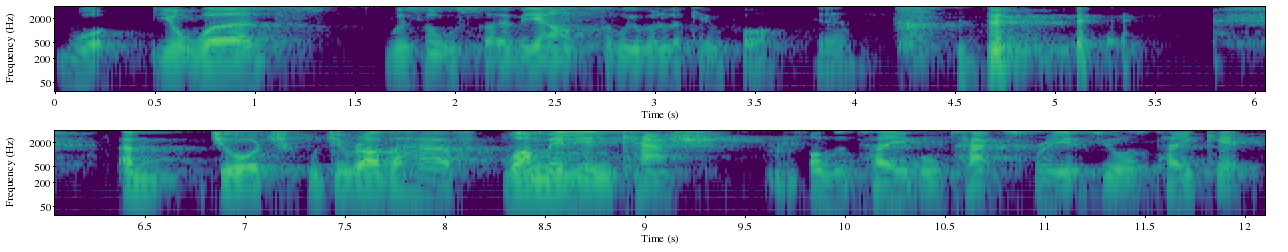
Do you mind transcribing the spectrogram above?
what your words was also the answer we were looking for. Yeah. um, George, would you rather have one million cash on the table, tax free, it's yours, take it,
